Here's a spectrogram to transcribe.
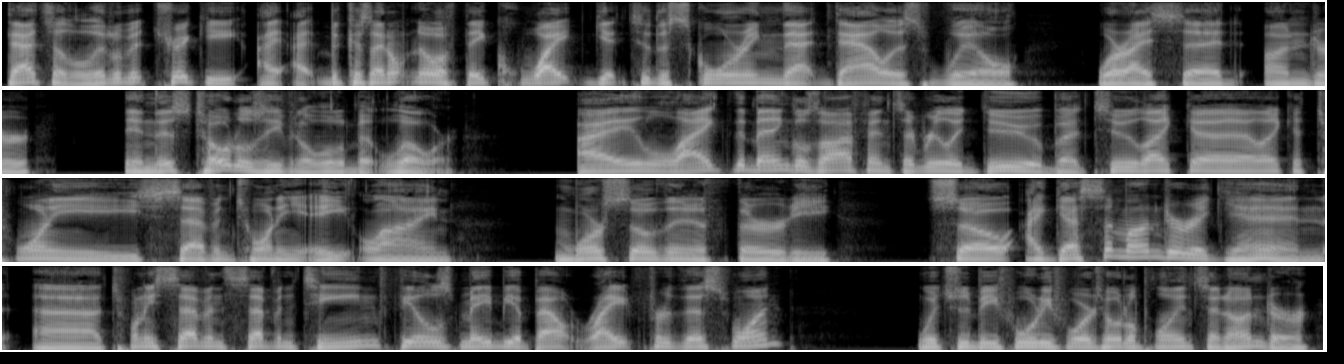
that's a little bit tricky I, I, because I don't know if they quite get to the scoring that Dallas will, where I said under, and this total is even a little bit lower. I like the Bengals offense, I really do, but to like a like a 27 28 line, more so than a 30. So I guess I'm under again. Uh 27 17 feels maybe about right for this one, which would be 44 total points and under.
